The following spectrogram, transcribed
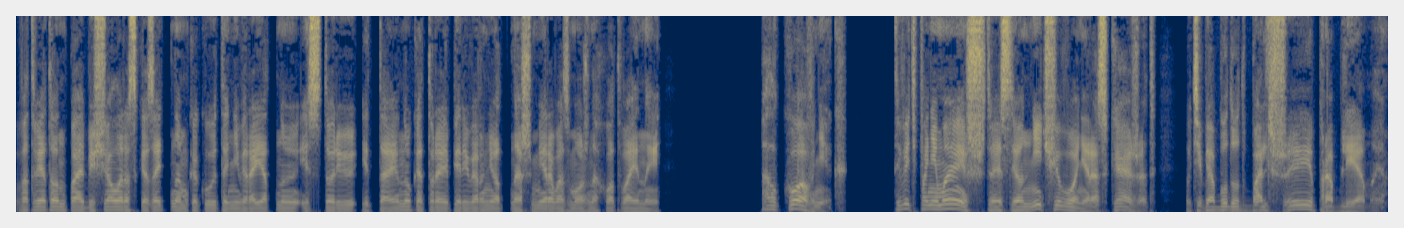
В ответ он пообещал рассказать нам какую-то невероятную историю и тайну, которая перевернет наш мир и, возможно, ход войны. «Полковник, ты ведь понимаешь, что если он ничего не расскажет, у тебя будут большие проблемы?»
